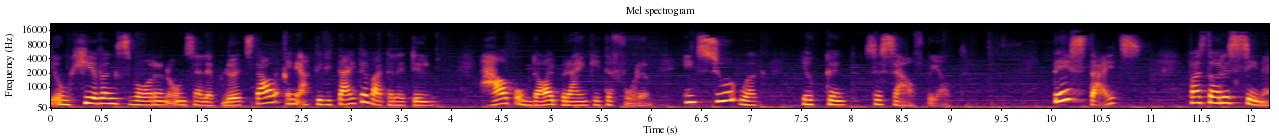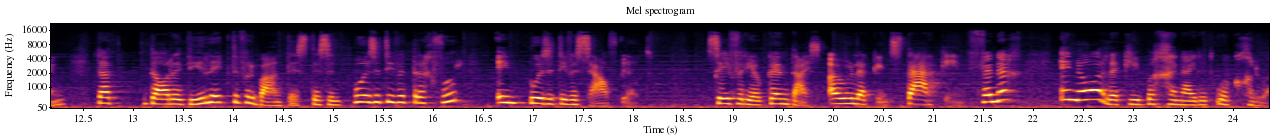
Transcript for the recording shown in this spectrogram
die omgewings waarin ons hulle blootstel en die aktiwiteite wat hulle doen, help om daai breintjie te vorm en so ook jou kind se selfbeeld. Destyds was daar 'n siening dat daar 'n direkte verband is tussen positiewe terugvoer en positiewe selfbeeld sê vir jou kind hy's oulik en sterk en vinnig en na rukkie begin hy dit ook glo.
